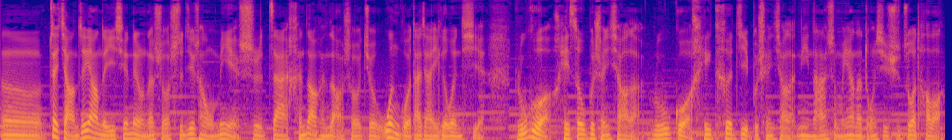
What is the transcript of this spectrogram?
嗯，在讲这样的一些内容的时候，实际上我们也是在很早很早的时候就问过大家一个问题：如果黑搜不生效了，如果黑科技不生效了，你拿什么样的东西去做淘宝？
